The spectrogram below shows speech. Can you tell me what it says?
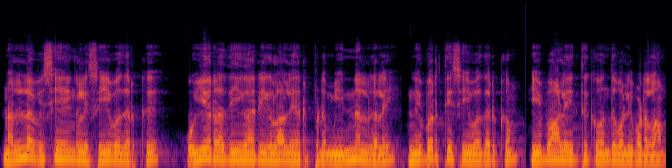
நல்ல விஷயங்களை செய்வதற்கு உயர் அதிகாரிகளால் ஏற்படும் இன்னல்களை நிவர்த்தி செய்வதற்கும் இவ்வாலயத்துக்கு வந்து வழிபடலாம்.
